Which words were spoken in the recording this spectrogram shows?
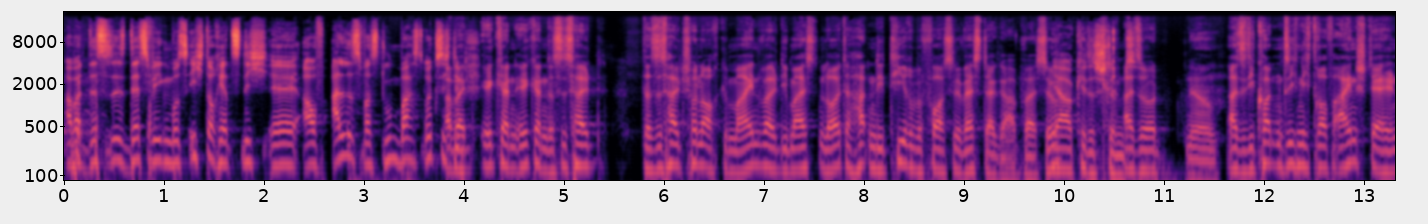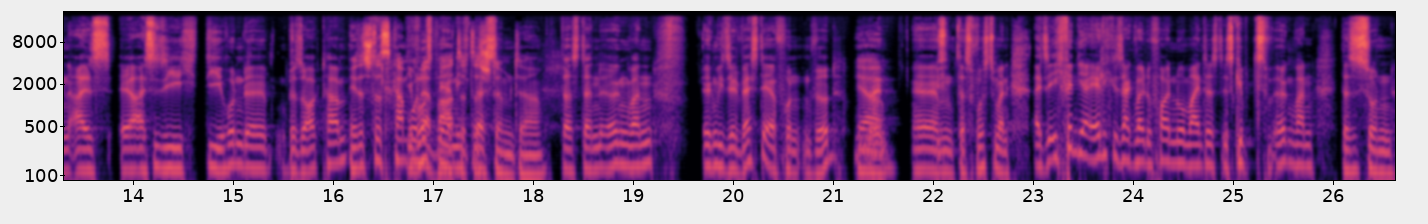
Aber das ist, deswegen muss ich doch jetzt nicht äh, auf alles, was du machst, Rücksicht Aber nehmen. Ilkan, Ilkan, das ist halt, das ist halt schon auch gemein, weil die meisten Leute hatten die Tiere, bevor es Silvester gab, weißt du? Ja, okay, das stimmt. Also, Ja. also die konnten sich nicht darauf einstellen, als, äh, als sie sich die Hunde besorgt haben, ja, das, das kam die wussten ja unerwartet, nicht, das dass- stimmt, ja. dass dann irgendwann irgendwie Silvester erfunden wird. Ja. Nein. Ähm, das wusste man. nicht. Also ich finde ja ehrlich gesagt, weil du vorhin nur meintest, es gibt irgendwann, das ist so ein,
